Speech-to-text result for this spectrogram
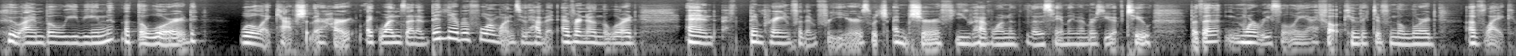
who I'm believing that the Lord will like capture their heart, like ones that have been there before, ones who haven't ever known the Lord. And I've been praying for them for years, which I'm sure if you have one of those family members, you have too. But then more recently, I felt convicted from the Lord of like,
